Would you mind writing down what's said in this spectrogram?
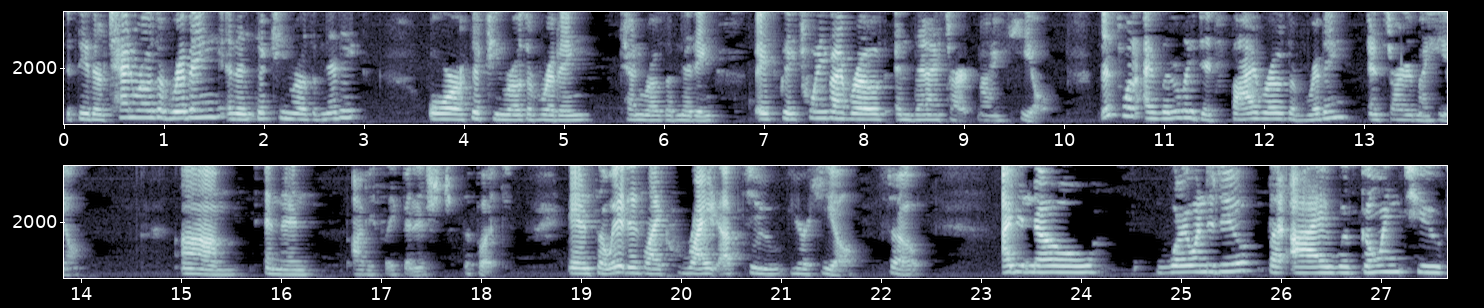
It's either 10 rows of ribbing and then 15 rows of knitting, or 15 rows of ribbing, 10 rows of knitting. Basically 25 rows and then I start my heel. This one I literally did five rows of ribbing and started my heel um, and then obviously finished the foot. And so it is like right up to your heel. So I didn't know what I wanted to do, but I was going to.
